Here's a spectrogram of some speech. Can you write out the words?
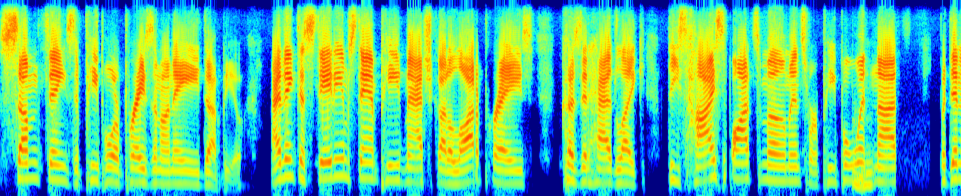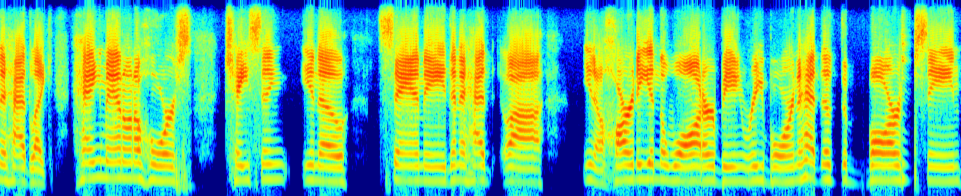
some things that people are praising on AEW. I think the Stadium Stampede match got a lot of praise because it had like these high spots moments where people went Mhm. nuts, but then it had like Hangman on a horse chasing, you know, Sammy. Then it had, uh, you know, Hardy in the water being reborn. It had the, the bar scene.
